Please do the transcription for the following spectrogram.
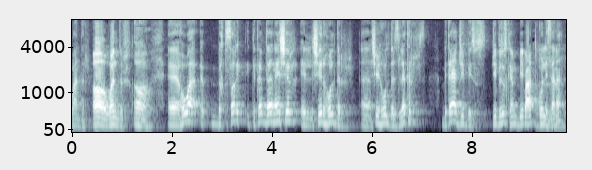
Wander آه Wander آه. آه، هو باختصار الكتاب ده ناشر ال shareholder shareholders letters بتاع جيف بيزوس جيف بيزوس كان بيبعت كل سنة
